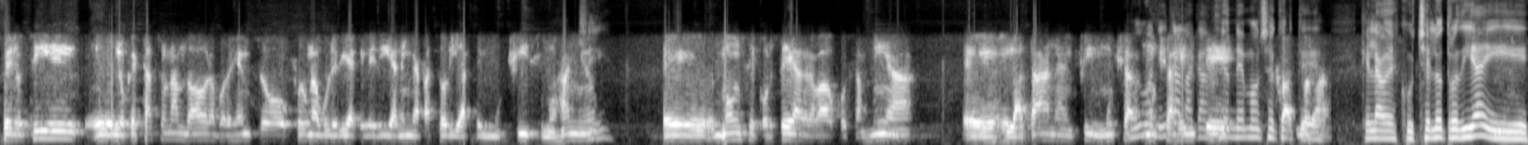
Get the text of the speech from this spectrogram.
Pero sí, eh, lo que está sonando ahora, por ejemplo, fue una bulería que le di a Niña Pastori hace muchísimos años. Eh, Monse Corté ha grabado cosas mías, eh, La Tana, en fin, mucha, muy mucha gente. la canción de Monse Corté, que la escuché el otro día y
